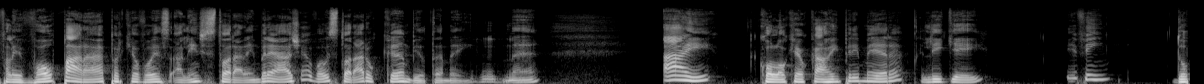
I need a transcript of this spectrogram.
Falei, vou parar porque eu vou, além de estourar a embreagem, eu vou estourar o câmbio também, uhum. né? Aí, coloquei o carro em primeira, liguei e vim do,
